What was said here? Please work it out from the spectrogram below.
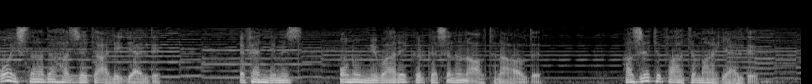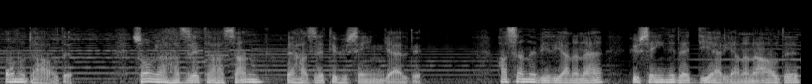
O esnada Hazreti Ali geldi. Efendimiz onun mübarek hırkasının altına aldı. Hazreti Fatıma geldi. Onu da aldı. Sonra Hazreti Hasan ve Hazreti Hüseyin geldi. Hasan'ı bir yanına, Hüseyin'i de diğer yanına aldı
